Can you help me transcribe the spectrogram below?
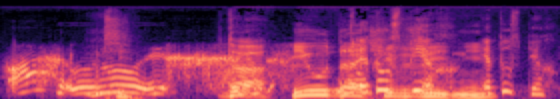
А? Ну, Да. И удачи это в успех. жизни. Это успех.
